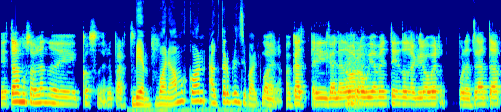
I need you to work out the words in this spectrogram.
Estábamos hablando de cosas de reparto. Bien, bueno, vamos con actor principal. Bueno, acá el ganador, obviamente, Donald Glover por Atlanta.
